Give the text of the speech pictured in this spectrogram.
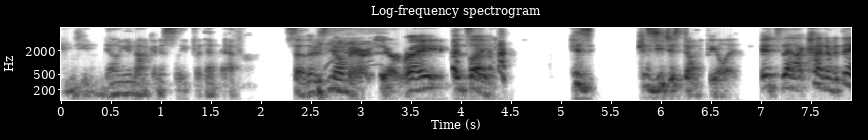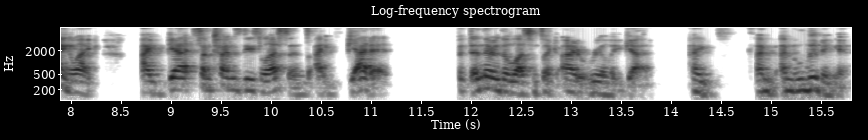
and you know you're not going to sleep with him ever. So there's no marriage here, right? It's like because because you just don't feel it. It's that kind of a thing. Like I get sometimes these lessons, I get it, but then there are the lessons like I really get. I I'm I'm living it.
